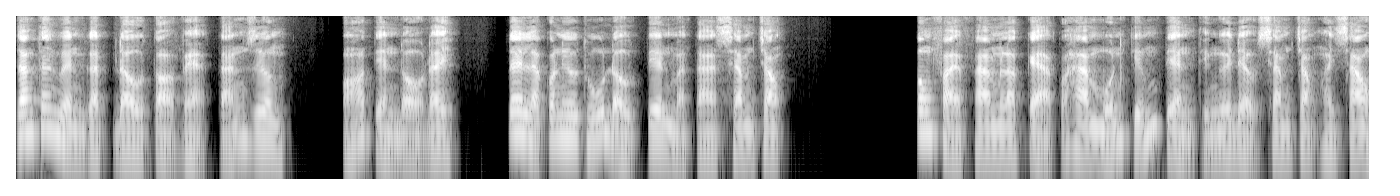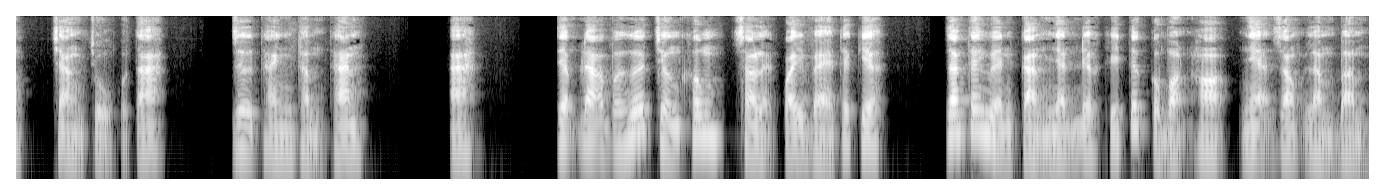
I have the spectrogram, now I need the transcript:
Giang Thái Huyền gật đầu tỏ vẻ tán dương. Có tiền đồ đây. Đây là con yêu thú đầu tiên mà ta xem trọng. Không phải phàm là kẻ có ham muốn kiếm tiền thì ngươi đều xem trọng hay sao, chàng chủ của ta. Dư Thành thầm than. À, Diệp Đạo và hứa trường không sao lại quay về thế kia? Giang Thái Huyền cảm nhận được khí tức của bọn họ, nhẹ giọng lầm bầm.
